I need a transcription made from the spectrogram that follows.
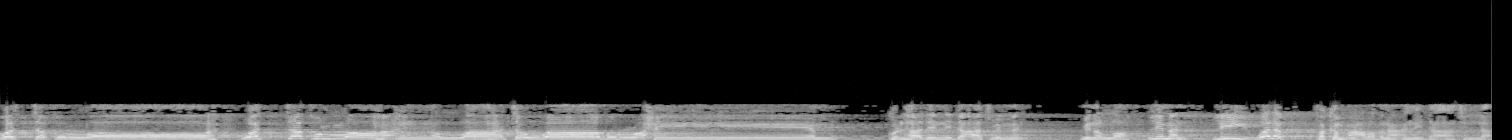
واتقوا الله واتقوا الله إن الله تواب رحيم. كل هذه النداءات ممن؟ من الله. لمن؟ لي ولك. فكم أعرضنا عن نداءات الله؟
